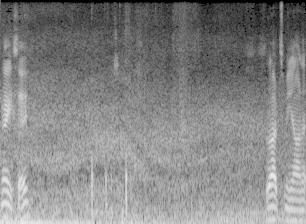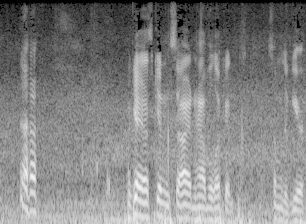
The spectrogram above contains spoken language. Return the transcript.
Nice, eh? So that's me on it. okay, let's get inside and have a look at some of the gear.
